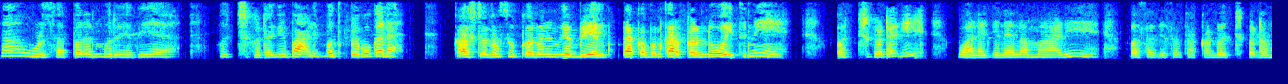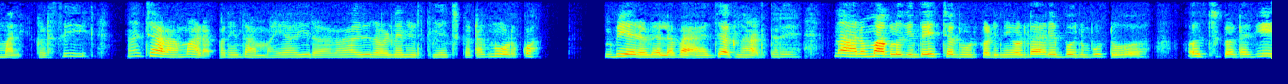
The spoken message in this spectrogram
ಹಾಂ ಉಳ್ಸಪ್ಪರ ಮುರಿಯೋದಿಯಾ ಅಚ್ಚುಕಟ್ಟಾಗಿ ಬಾಳಿ ಬದುಕಬೇಕಲ್ಲ. ಕಷ್ಟನ ಸುಖನ ನಿಮಗೆ ಬೇಲ್ ತಗೊಬಂದು ಕರ್ಕೊಂಡು ಹೋಯ್ತೀನಿ. ಅಚ್ಚುಕಟ್ಟಾಗಿ ಒಳಗಿನೆಲ್ಲ ಮಾಡಿ ಹೊಸ ದಿವಸ ತಕೊಂಡು ಅಚ್ಚುಕಟ್ಟಾಗಿ ಮನೆ ಕಡಿಸಿ ಚೆನ್ನಾಗಿ ಮಾಡಪ್ಪ ನಿಂದ ಅಮ್ಮಯ್ಯ ಇರೋಣ ಇರೋಣ ಇರ್ತೀನಿ ಅಚ್ಚುಕಟ್ಟಾಗಿ ನೋಡ್ಕೊ. ಬೇರೆಯವರೆಲ್ಲ ಬಾ ಜಗಳ ಆಡ್ತಾರೆ. ನಾನು ಮಗಳಿಗಿಂತ ಹೆಚ್ಚಾಗಿ ನೋಡ್ಕೊಂಡಿನಿ ಅವಳು ದಾರಿ ಬಂದ್ಬಿಟ್ಟು ಅಚ್ಚುಕಟ್ಟಾಗಿ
